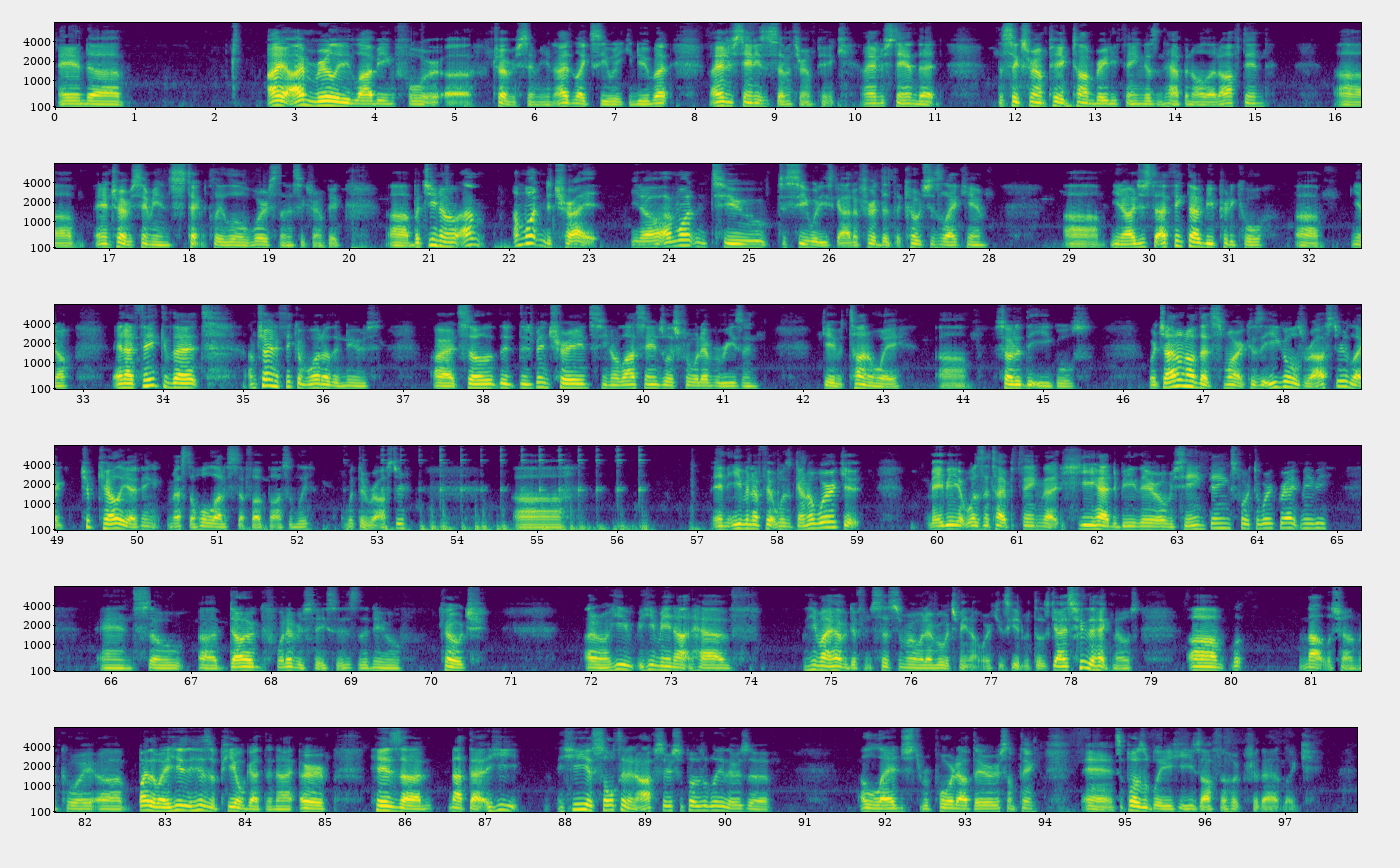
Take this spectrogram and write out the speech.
And uh, I I'm really lobbying for uh, Trevor Siemian. I'd like to see what he can do, but I understand he's a seventh round pick. I understand that the sixth round pick Tom Brady thing doesn't happen all that often. Uh, and Trevor Siemian's technically a little worse than a sixth round pick. Uh, but you know, I'm I'm wanting to try it. You know, I'm wanting to to see what he's got. I've heard that the coaches like him. Um, you know, I just I think that would be pretty cool. Uh, you know, and I think that I'm trying to think of what other news. All right, so there, has been trades. You know, Los Angeles for whatever reason gave a ton away. Um, so did the Eagles, which I don't know if that's smart because the Eagles roster, like Chip Kelly, I think messed a whole lot of stuff up possibly with their roster. Uh, and even if it was gonna work, it maybe it was the type of thing that he had to be there overseeing things for it to work right, maybe. And so uh, Doug, whatever his face is, the new coach, I don't know. He he may not have. He might have a different system or whatever, which may not work as good with those guys. Who the heck knows? Um, not LeSean McCoy. Uh, by the way, his his appeal got denied, or his uh, not that he he assaulted an officer supposedly. There's a alleged report out there or something, and supposedly he's off the hook for that. Like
